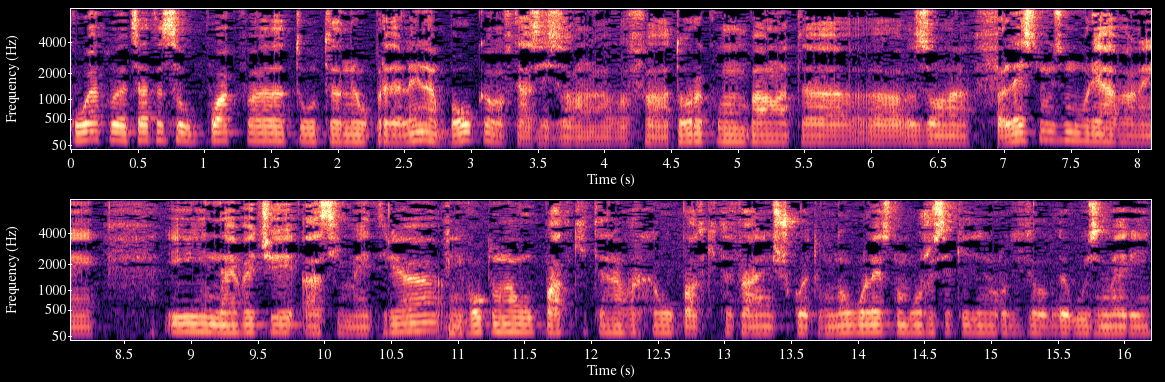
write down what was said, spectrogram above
Когато децата се оплакват от неопределена болка в тази зона, в тораколумбалната зона, лесно изморяване, и най-вече асиметрия. Нивото на лопатките, на върха лопатките, това е нещо, което много лесно може всеки един родител да го измери.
